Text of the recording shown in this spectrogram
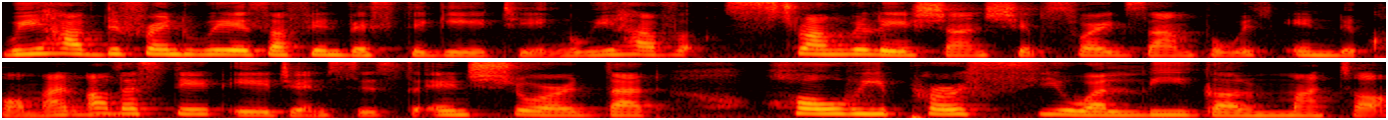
We have different ways of investigating. We have strong relationships, for example, with INDECOM and mm-hmm. other state agencies to ensure that how we pursue a legal matter,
